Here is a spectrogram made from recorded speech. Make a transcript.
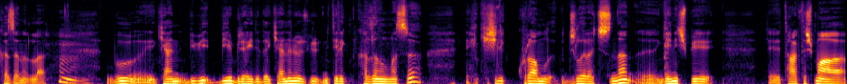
kazanırlar. Hmm. Bu kendi, bir, bir bireyde de kendine özgü nitelik kazanılması kişilik kuramcılar açısından e, geniş bir e, tartışma,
